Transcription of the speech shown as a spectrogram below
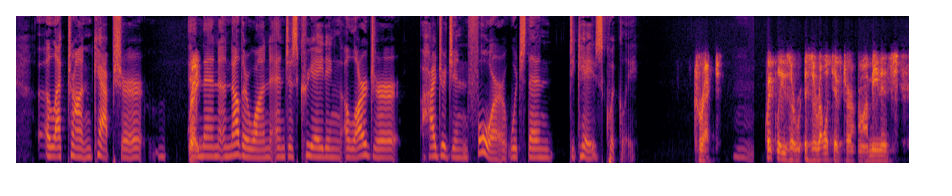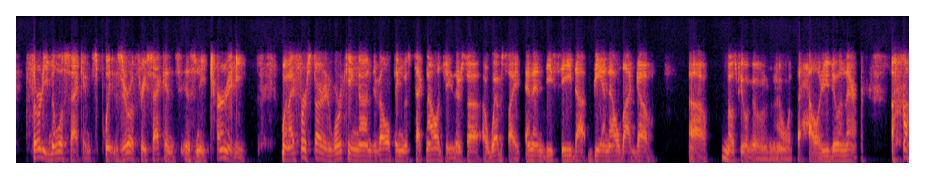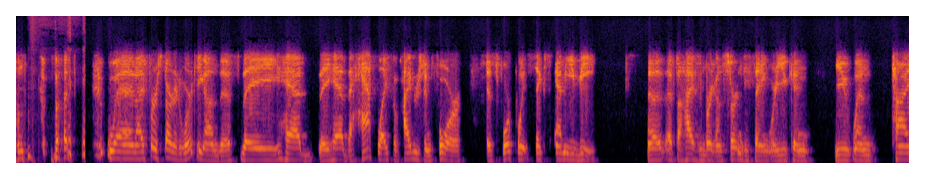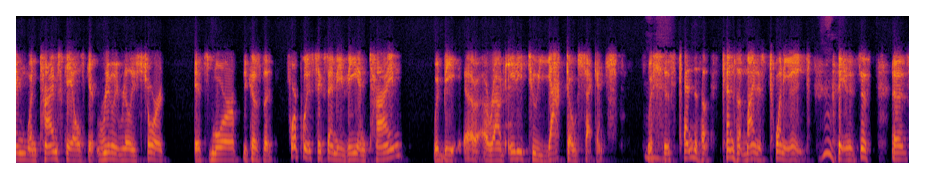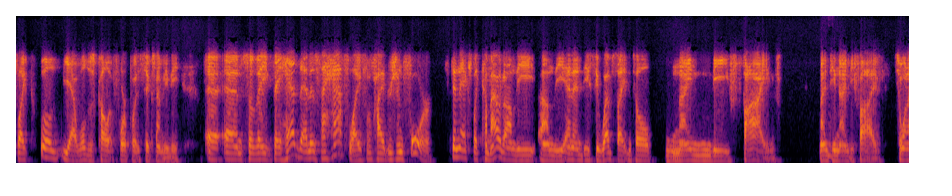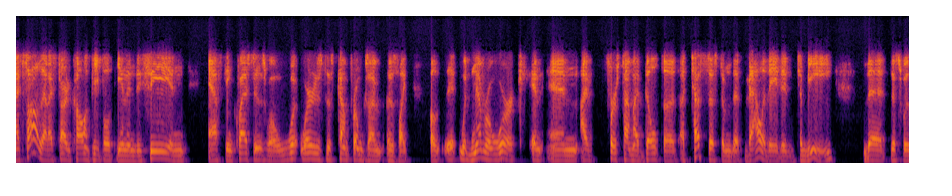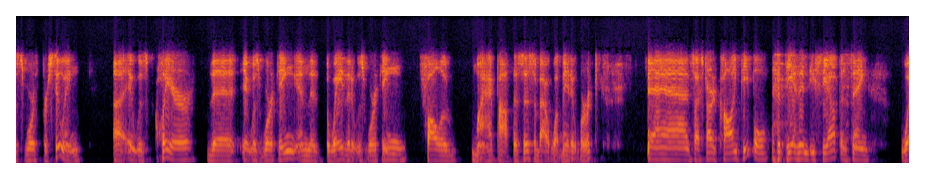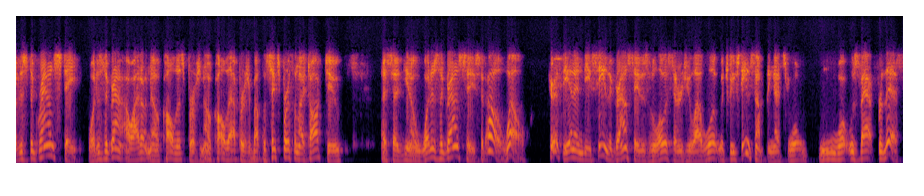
electron capture right. and then another one and just creating a larger hydrogen 4 which then decays quickly correct hmm. quickly is a, is a relative term i mean it's 30 milliseconds 0.03 seconds is an eternity when i first started working on developing this technology there's a, a website nndc.bnl.gov uh, most people go, what the hell are you doing there? Um, but when I first started working on this, they had they had the half life of hydrogen four is 4.6 MeV. Uh, that's a Heisenberg uncertainty thing where you can you when time when time scales get really really short, it's more because the 4.6 MeV in time would be uh, around 82 yoctoseconds which is 10 to the 10 to the minus 28. Hmm. I mean, it's just, it's like, well, yeah, we'll just call it 4.6 MeV. Uh, and so they, they had that as the half life of hydrogen 4. Didn't actually come out on the on the NNDC website until 95, 1995. So when I saw that, I started calling people at the NNDC and asking questions. Well, what, where does this come from? Because I was like, well, it would never work. And and I've first time I built a, a test system that validated to me that this was worth pursuing, uh, it was clear that it was working and that the way that it was working followed my hypothesis about what made it work. And so I started calling people at the NNDC up and saying, what is the ground state? What is the ground? Oh, I don't know. Call this person. Oh, call that person. About the sixth person I talked to, I said, you know, what is the ground state? He said, oh, well, here at the NNDC, the ground state is the lowest energy level at which we've seen something. I said, well, what was that for this?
